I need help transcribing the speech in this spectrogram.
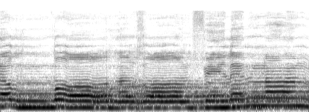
الله غافلا عما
